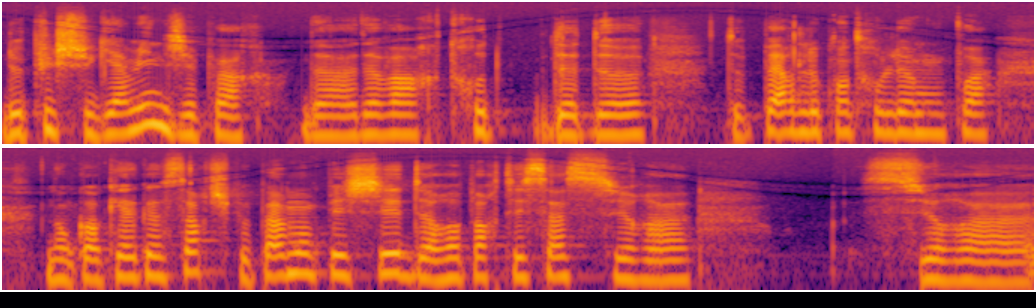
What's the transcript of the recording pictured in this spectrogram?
depuis que je suis gamine, j'ai peur d'avoir trop de, de, de, perdre le contrôle de mon poids. Donc en quelque sorte, je peux pas m'empêcher de reporter ça sur euh, sur euh,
